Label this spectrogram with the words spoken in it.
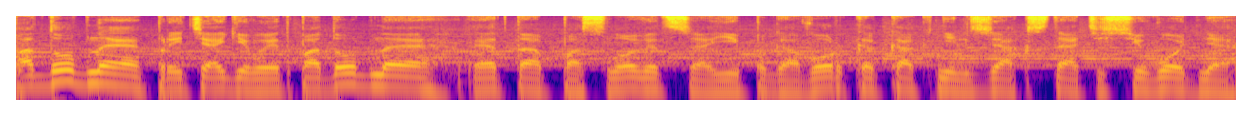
Подобное притягивает подобное — это пословица и поговорка «как нельзя кстати сегодня».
